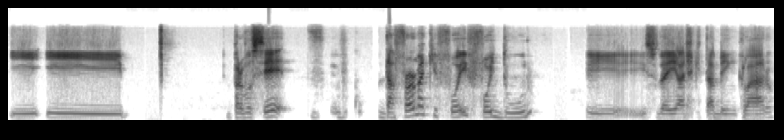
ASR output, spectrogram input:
E, e para você, da forma que foi, foi duro. E isso daí acho que está bem claro.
